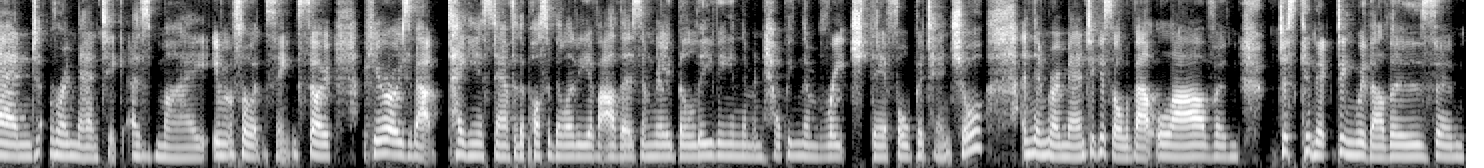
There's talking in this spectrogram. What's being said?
and romantic as my influencing. So, hero is about taking a stand for the possibility of others and really believing in them and helping them reach their full potential. And then romantic is all about love and just connecting with others and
